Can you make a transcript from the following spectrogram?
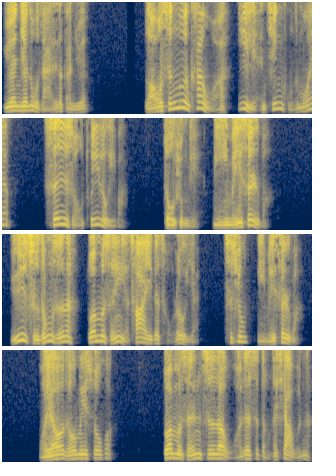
冤家路窄的感觉。老神棍看我一脸惊恐的模样，伸手推了我一把：“周兄弟，你没事吧？”与此同时呢，端木神也诧异的瞅了我一眼：“师兄，你没事吧？”我摇头，没说话。端木神知道我这是等他下文呢，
